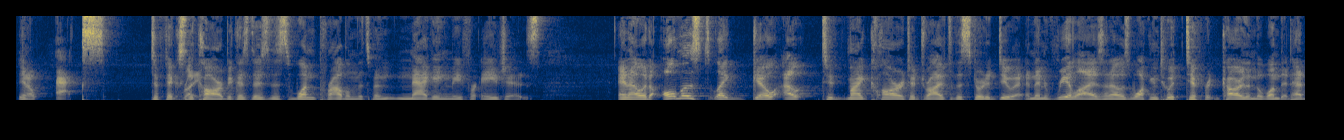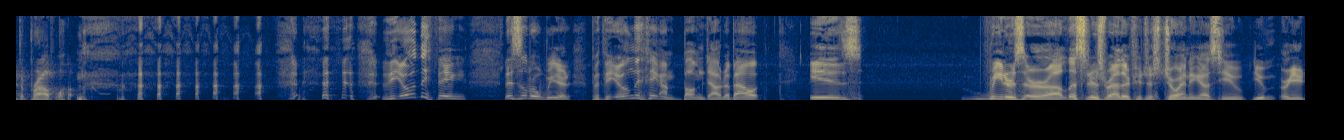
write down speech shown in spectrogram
you know, X to fix the car because there's this one problem that's been nagging me for ages. And I would almost like go out to my car to drive to the store to do it, and then realize that I was walking to a different car than the one that had the problem. The only thing, this is a little weird, but the only thing I'm bummed out about is readers or uh, listeners, rather, if you're just joining us, you you or you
